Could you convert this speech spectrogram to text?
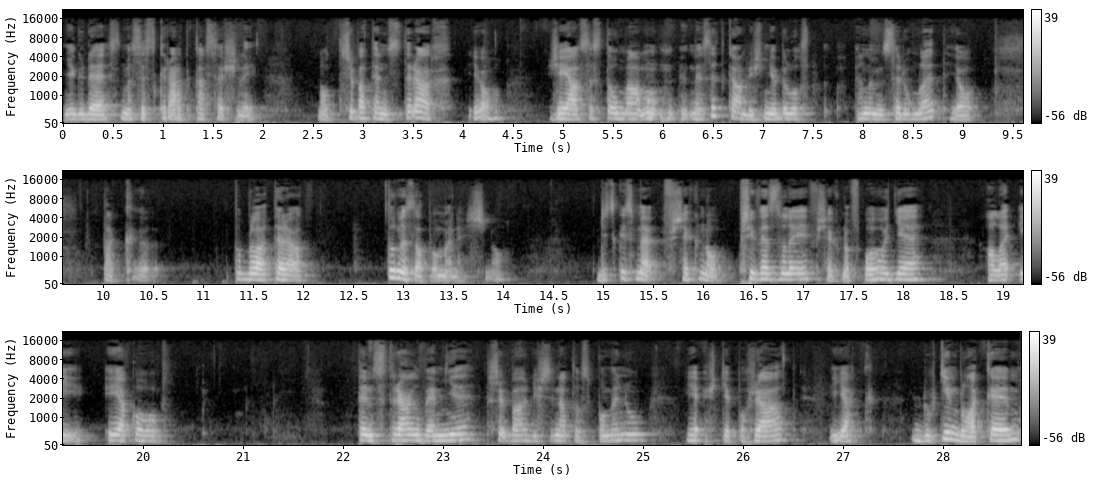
někde jsme se zkrátka sešli. No třeba ten strach, jo, že já se s tou mámou nesetkám, když mě bylo, já nevím, sedm let, jo, tak eh, to byla teda, to nezapomeneš, no. Vždycky jsme všechno přivezli, všechno v pohodě, ale i, i jako ten strach ve mně, třeba když si na to vzpomenu, je ještě pořád, jak jdu tím vlakem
